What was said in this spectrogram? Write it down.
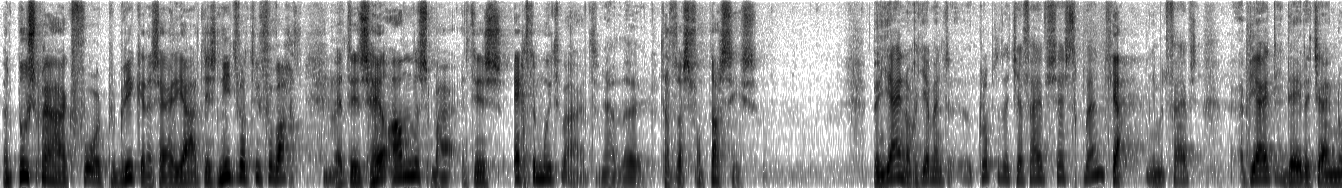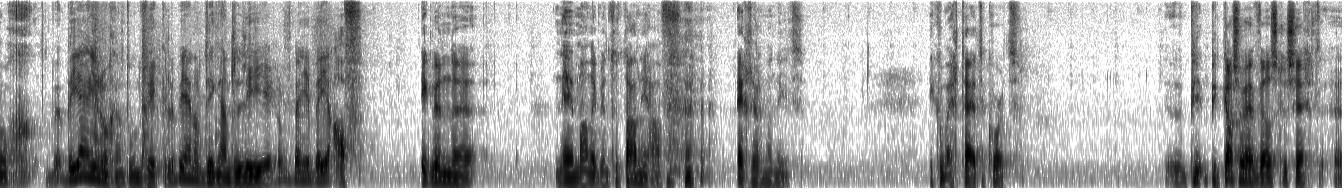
een toespraak voor het publiek. En dan zei hij, ja, het is niet wat u verwacht. Het is heel anders, maar het is echt de moeite waard. Ja, leuk. Dat was fantastisch. Ben jij nog, jij bent, klopt het dat jij 65 bent? Ja. Je bent 65. Heb jij het idee dat jij nog, ben jij je nog aan het ontwikkelen? Ben jij nog dingen aan het leren of ben je, ben je af? Ik ben... eh, nee man, ik ben totaal niet af. echt helemaal niet. Ik kom echt tijd tekort. Pi- Picasso heeft wel eens gezegd... eh,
